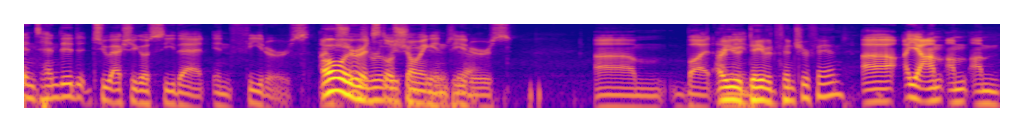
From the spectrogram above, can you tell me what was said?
intended to actually go see that in theaters. I'm Oh, sure was it's still released in showing in theaters, yeah. Um, but Are I you a David Fincher fan? Uh, yeah, I'm. I'm. I'm.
